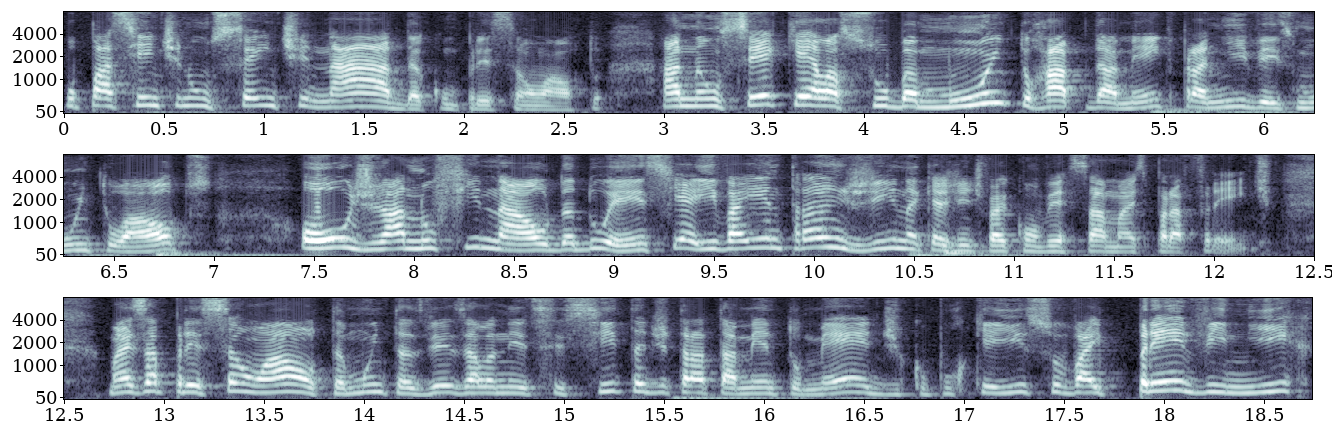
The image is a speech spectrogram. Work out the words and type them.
O paciente não sente nada com pressão alta, a não ser que ela suba muito rapidamente para níveis muito altos ou já no final da doença, e aí vai entrar a angina que a gente vai conversar mais para frente. Mas a pressão alta, muitas vezes, ela necessita de tratamento médico porque isso vai prevenir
